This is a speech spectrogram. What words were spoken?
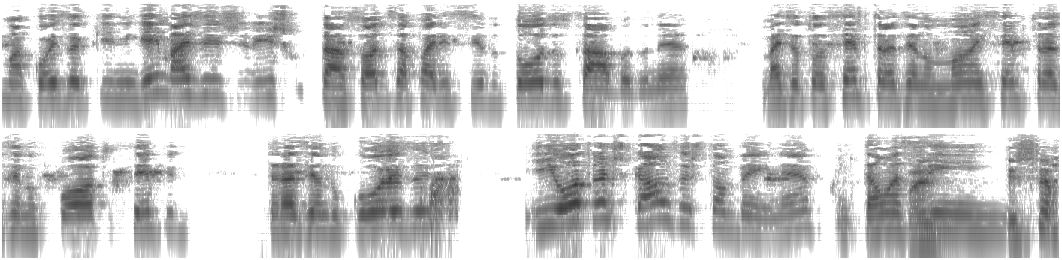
uma coisa que ninguém mais iria escutar, só desaparecido todo sábado, né? Mas eu estou sempre trazendo mãe, sempre trazendo fotos, sempre trazendo coisas e outras causas também, né? Então, assim. Mas isso é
